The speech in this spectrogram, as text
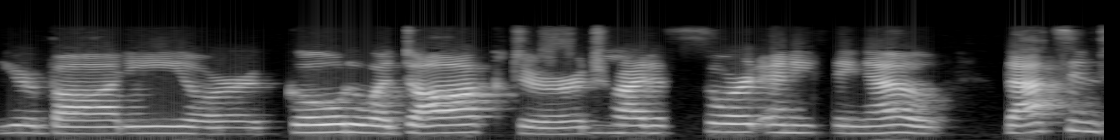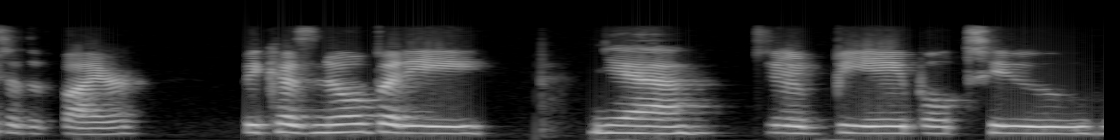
your body or go to a doctor or try to sort anything out, that's into the fire because nobody yeah, to be able to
